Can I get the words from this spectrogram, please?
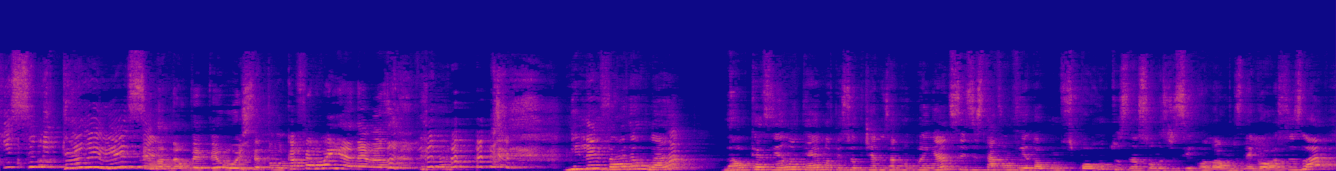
Que cemitério é esse? Ela não bebeu hoje, você tomou café da manhã, né? Mas... Me levaram lá. Na ocasião, até uma pessoa que tinha nos acompanhado, vocês estavam vendo alguns pontos, nós fomos desenrolar uns negócios lá.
